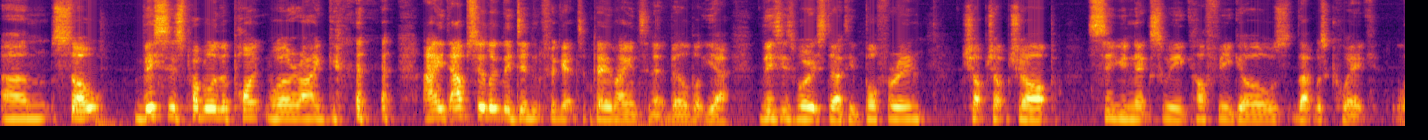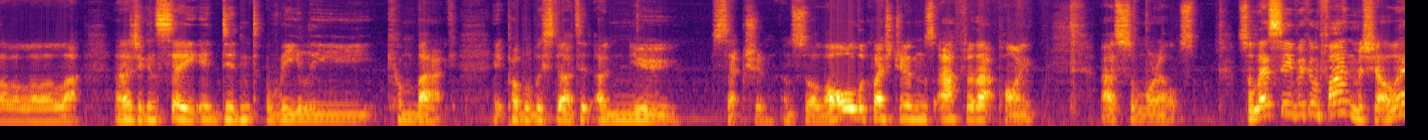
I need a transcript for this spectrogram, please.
Um, so this is probably the point where I I absolutely didn't forget to pay my internet bill, but yeah, this is where it started buffering chop, chop, chop. See you next week. Off he goes. That was quick. La la la la la. And as you can see, it didn't really come back. It probably started a new section. And so all the questions after that point are somewhere else. So let's see if we can find them, shall we?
